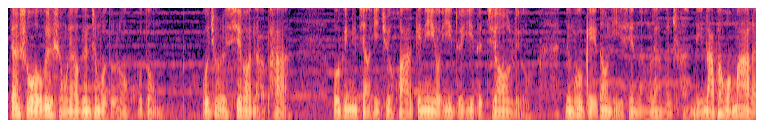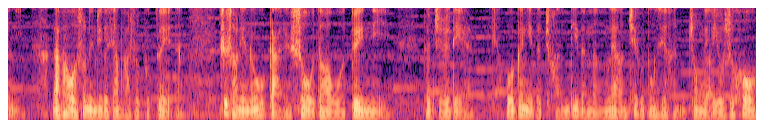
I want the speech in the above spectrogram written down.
但是我为什么要跟这么多人互动？我就是希望哪怕我跟你讲一句话，跟你有一对一的交流。能够给到你一些能量的传递，哪怕我骂了你，哪怕我说你这个想法是不对的，至少你能够感受到我对你的指点，我跟你的传递的能量，这个东西很重要。有时候，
